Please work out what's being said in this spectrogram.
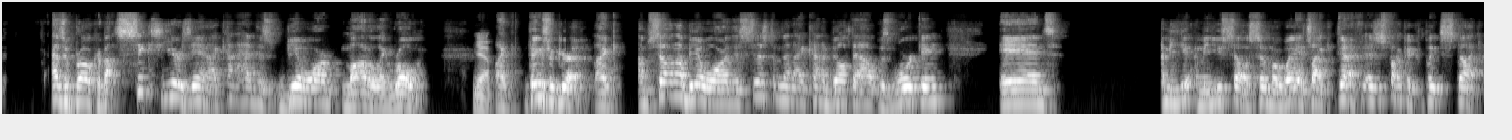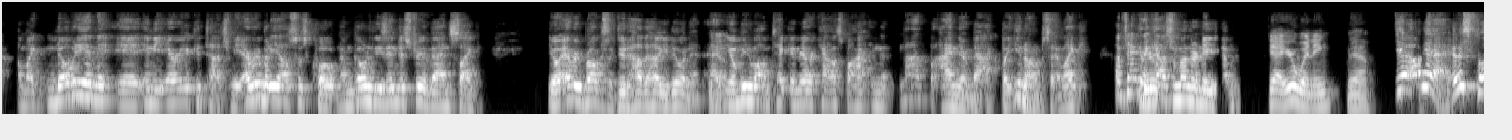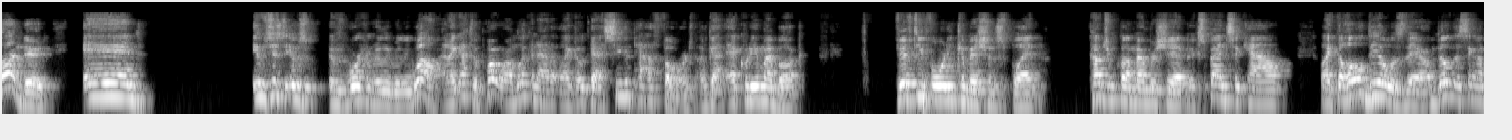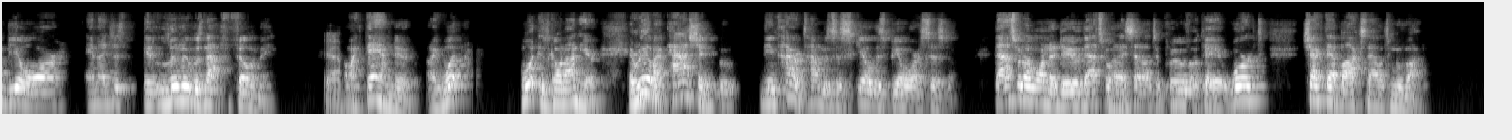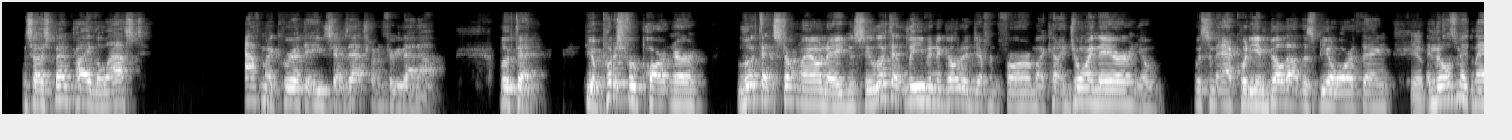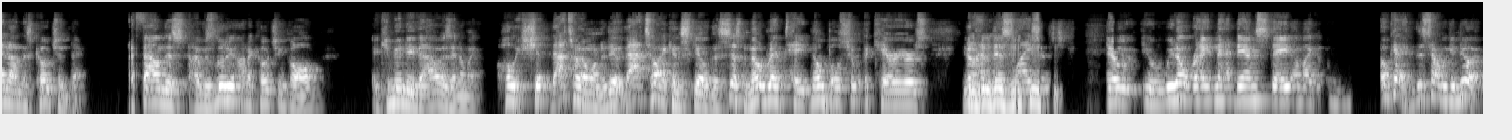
as a broker, about six years in, I kind of had this BOR model like rolling. Yeah, like things are good. Like I'm selling on BOR. The system that I kind of built out was working, and I mean, I mean, you sell a similar way. It's like, dude, I just felt like a complete stud. I'm like, nobody in the in the area could touch me. Everybody else was quoting. I'm going to these industry events, like, you know, every broker's like, dude, how the hell are you doing it? Yeah. And, you know, meanwhile, I'm taking their accounts behind, not behind their back, but you know what I'm saying. Like, I'm taking you're, accounts from underneath them. Yeah, you're winning. Yeah. Yeah, oh yeah, it was fun, dude. And it was just, it was, it was working really, really well. And I got to a point where I'm looking at it like, okay, I see the path forward. I've got equity in my book, 50 40 commission split country club membership, expense account. Like the whole deal was there. I'm building this thing on BOR, and I just it literally was not fulfilling me. Yeah. I'm like, damn, dude, like what what is going on here? And really my passion the entire time was to scale this BOR system. That's what I want to do. That's what I mm-hmm. set out to prove. Okay, it worked. Check that box. Now let's move on. And so I spent probably the last half my career at the agency I was at trying to figure that out. Looked at, you know, push for partner, looked at starting my own agency, looked at leaving to go to a different firm. Like, can I join there, you know, with some equity and build out this BOR thing? Yep. And then ultimately landed on this coaching thing. I found this, I was literally on a coaching call, a community that I was in. I'm like, holy shit, that's what I want to do. That's how I can scale the system. No red tape, no bullshit with the carriers. You don't have this license. You know, you, we don't write in that damn state. I'm like, okay, this is how we can do it.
